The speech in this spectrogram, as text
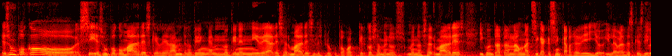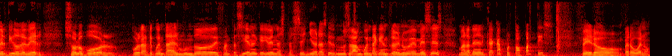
Es un poco, sí, es un poco madres que realmente no tienen, no tienen ni idea de ser madres y les preocupa cualquier cosa menos, menos ser madres y contratan a una chica que se encargue de ello. Y la verdad es que es divertido de ver solo por, por darte cuenta del mundo de fantasía en el que viven estas señoras que no se dan cuenta que dentro de nueve meses van a tener cacas por todas partes. Pero, pero bueno.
